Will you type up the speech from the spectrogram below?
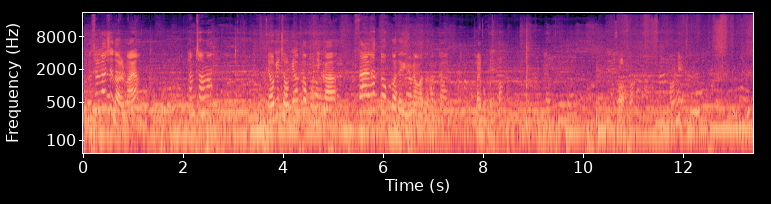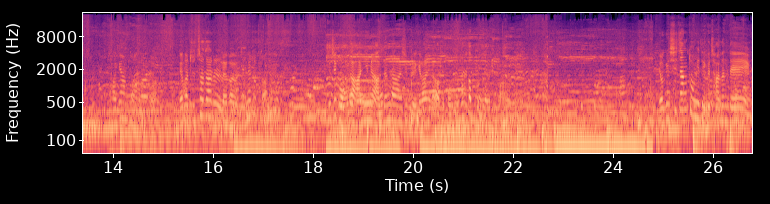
그 슬러시는 얼마야? 3,000원? 여기 저기 아까 보니까 쌀 핫도그가 되게 유명하던데 자기 먹고 싶어? 무서웠어? 아니? 자기한테 안할 거야 내가 주차 자리를 내가 여기 해줬잖아 굳이 거기가 아니면 안 된다는 식으로 얘기를 하니까 나도 거기 섭섭한 거였어 여기 시장통이 되게 작은데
